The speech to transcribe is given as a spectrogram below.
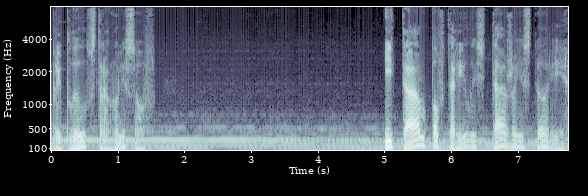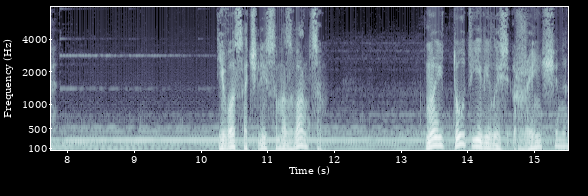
приплыл в страну лесов. И там повторилась та же история. его сочли самозванцем. Но и тут явилась женщина,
